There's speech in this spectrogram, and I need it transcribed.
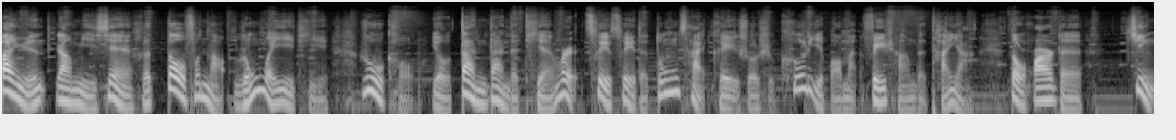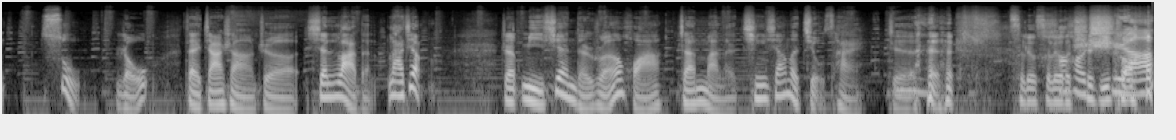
拌匀，让米线和豆腐脑融为一体，入口有淡淡的甜味儿，脆脆的冬菜可以说是颗粒饱满，非常的弹牙。豆花的净素柔，再加上这鲜辣的辣酱，这米线的软滑，沾满了清香的韭菜，这。呲溜呲溜的吃几口啊！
